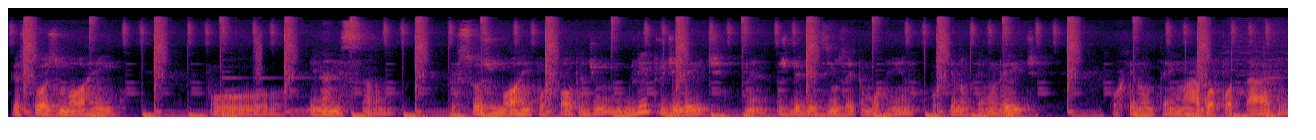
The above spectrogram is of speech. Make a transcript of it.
pessoas morrem por inanição, pessoas morrem por falta de um litro de leite, né? Os bebezinhos aí estão morrendo porque não tem um leite, porque não tem uma água potável,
